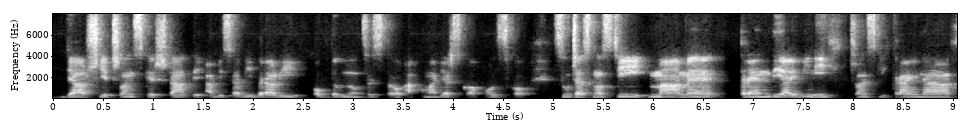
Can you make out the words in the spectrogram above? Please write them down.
ďalšie členské štáty, aby sa vybrali obdobnou cestou ako Maďarsko a Polsko. V súčasnosti máme trendy aj v iných členských krajinách.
